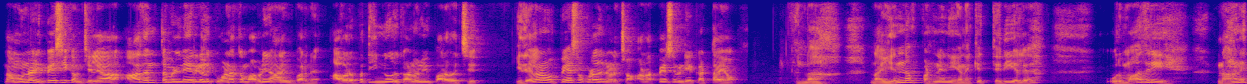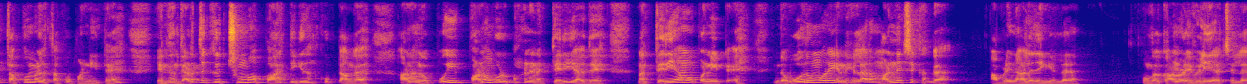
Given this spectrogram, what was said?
நான் முன்னாடி பேசி காமிச்சேன் இல்லையா? ஆதன் தமிழ் நேர்களுக்கு வணக்கம் அப்படின்னு ஆரம்பிப்பாருன்னு. அவரை பத்தி இன்னொரு காணொலியும் பரவுச்சு. இதெல்லாம் நம்ம பேசக்கூடாதுன்னு நினைச்சோம். ஆனா பேச வேண்டிய கட்டாயம். நான் நான் என்ன பண்ணேன்னு எனக்கே தெரியல. ஒரு மாதிரி நானே தப்பு மேலே தப்பு பண்ணிட்டேன். என்னை அந்த இடத்துக்கு சும்மா பார்ட்டிக்கு தான் கூப்பிட்டாங்க. ஆனால் அங்கே போய் பணம் கொடுப்பாங்கன்னு எனக்கு தெரியாது. நான் தெரியாமல் பண்ணிட்டேன். இந்த ஒரு முறை என்னை எல்லாரும் மன்னிச்சுக்கங்க அப்படின்னு அழுதிங்கல்ல? உங்கள் காணொளி வெளியாச்சுல்ல?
